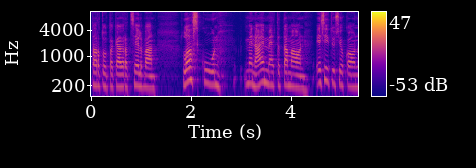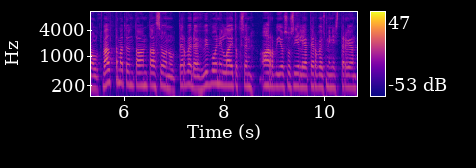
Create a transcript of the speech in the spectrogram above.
tartuntakäyrät selvään laskuun. me näemme, että tämä on esitys, joka on ollut välttämätöntä antaa. Se on ollut Terveyden ja hyvinvoinnin laitoksen arvio, sosiaali- ja terveysministeriön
